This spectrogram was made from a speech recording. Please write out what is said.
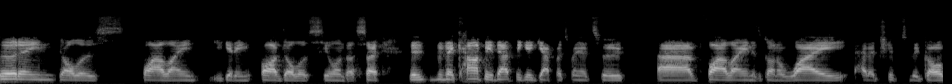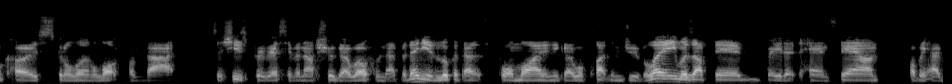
$13 Fire Lane, you're getting $5 Cylinder. So there, there can't be that big a gap between the two. Uh, Fire Lane has gone away, had a trip to the Gold Coast, going to learn a lot from that. So she's progressive enough; she'll go well from that. But then you look at that form line and you go, "Well, Platinum Jubilee was up there, beat it hands down. Probably had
